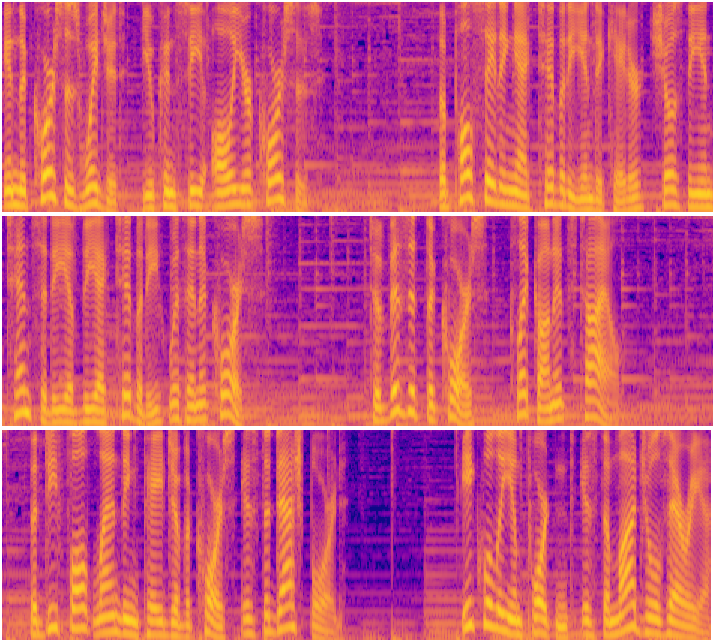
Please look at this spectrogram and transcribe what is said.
In the Courses widget, you can see all your courses. The pulsating activity indicator shows the intensity of the activity within a course. To visit the course, click on its tile. The default landing page of a course is the dashboard. Equally important is the Modules area,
